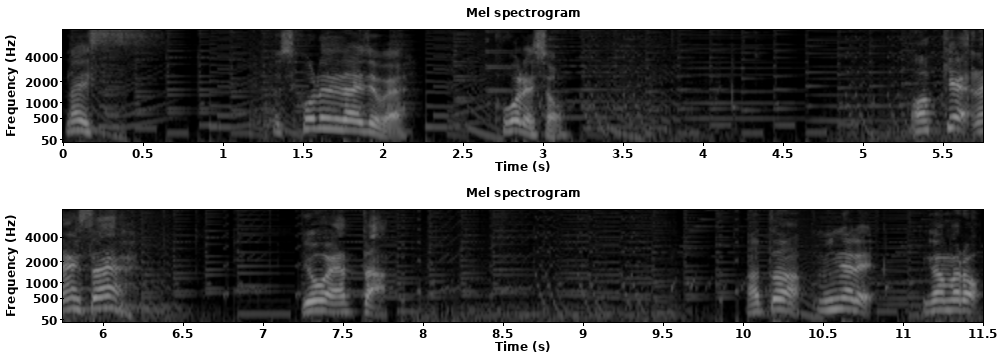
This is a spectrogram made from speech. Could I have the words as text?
ナイス。よし、これで大丈夫や。ここでしょ。オッケーナイスようやったあとはみんなで頑張ろ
